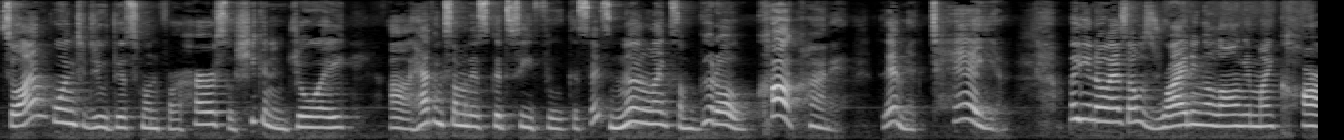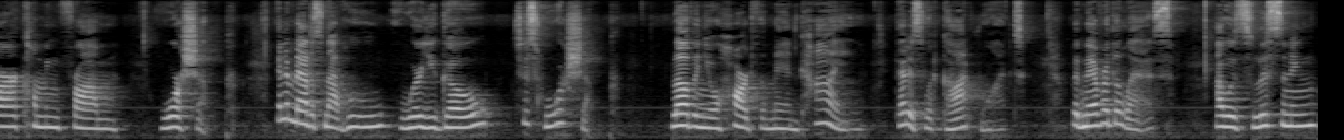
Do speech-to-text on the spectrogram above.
So I'm going to do this one for her so she can enjoy uh, having some of this good seafood because it's nothing like some good old conch, honey. Let me tell you. But you know, as I was riding along in my car coming from worship, and it matters not who, where you go, just worship. Love in your heart for mankind. That is what God wants. But nevertheless, I was listening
